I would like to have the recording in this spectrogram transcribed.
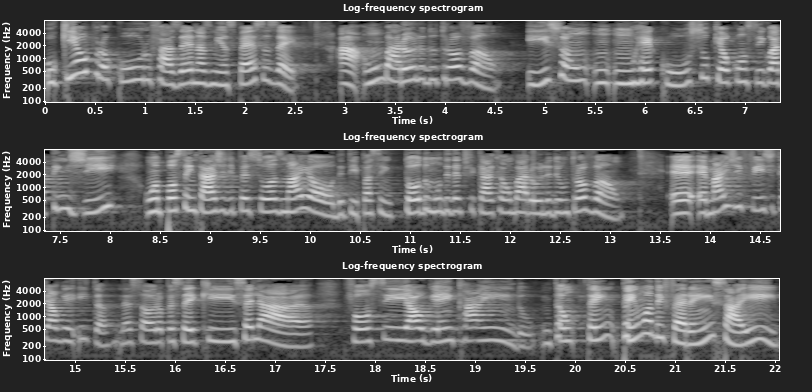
o que eu procuro fazer nas minhas peças é, ah, um barulho do trovão. E isso é um, um, um, recurso que eu consigo atingir uma porcentagem de pessoas maior, de tipo assim, todo mundo identificar que é um barulho de um trovão. É, é mais difícil ter alguém. Eita, nessa hora eu pensei que, sei lá, fosse alguém caindo. Então, tem, tem uma diferença aí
